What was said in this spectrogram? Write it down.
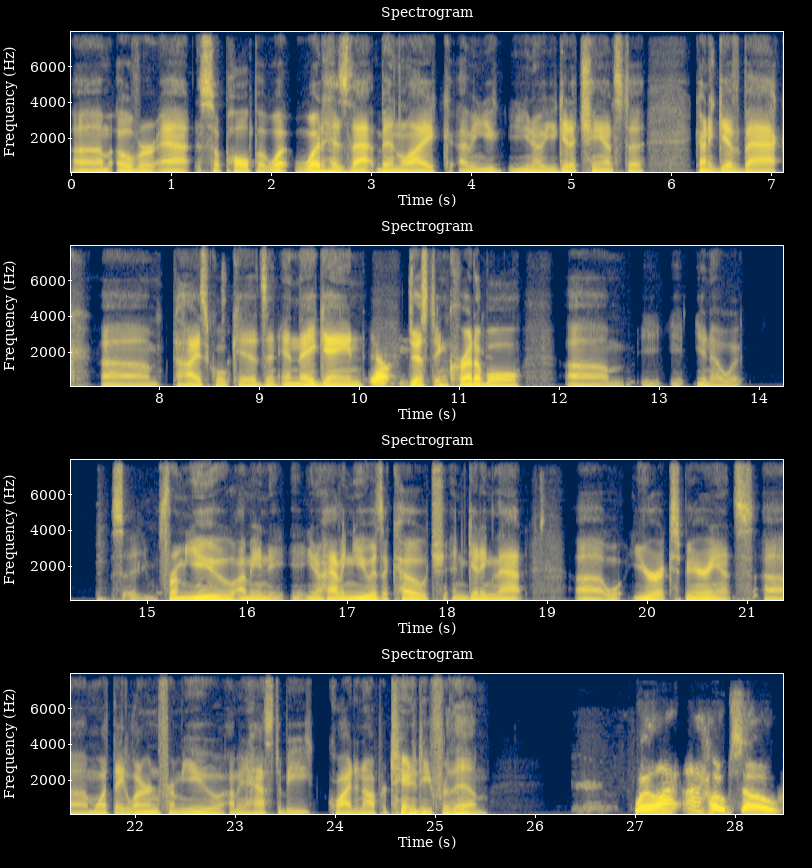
um, over at Sapulpa. What what has that been like? I mean, you you know you get a chance to kind of give back um, to high school kids, and, and they gain Yeah. just incredible um y- you know from you i mean you know having you as a coach and getting that uh your experience um what they learn from you i mean it has to be quite an opportunity for them Well, I, I hope so.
